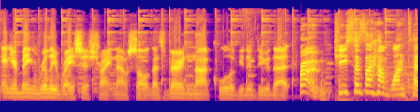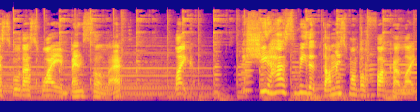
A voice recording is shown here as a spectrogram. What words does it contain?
and you're being really racist right now so that's very not cool of you to do that Bro, she says I have one testicle, that's why it bends to the left. Like, she has to be the dumbest motherfucker. Like,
